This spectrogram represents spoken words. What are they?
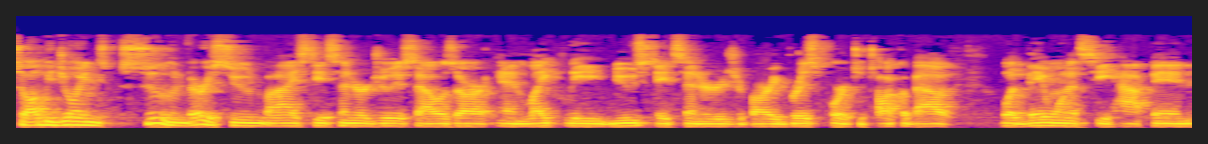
So I'll be joined soon, very soon, by State Senator Julia Salazar and likely new State Senator Jabari Brisport to talk about what they want to see happen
